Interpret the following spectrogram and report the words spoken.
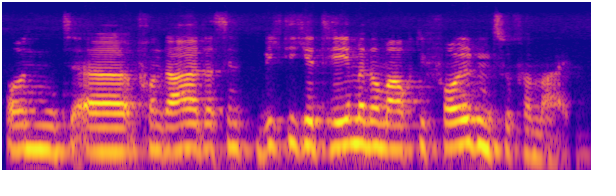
Und äh, von daher, das sind wichtige Themen, um auch die Folgen zu vermeiden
